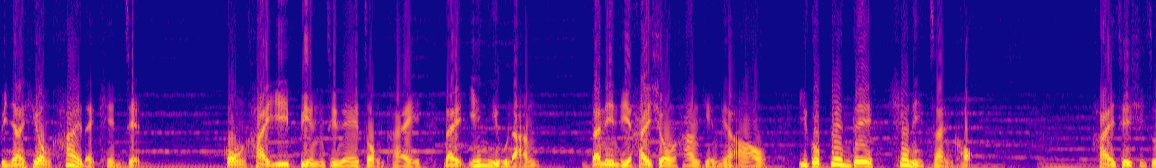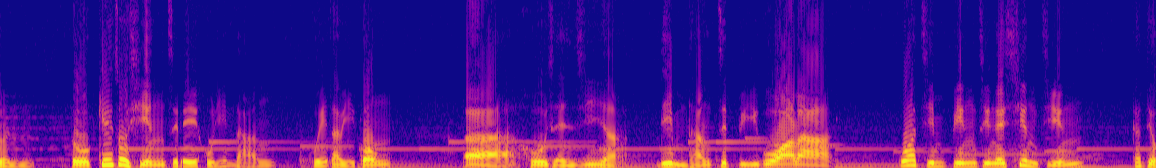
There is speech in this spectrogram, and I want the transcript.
并且向海来倾责，讲海以平静的状态来引诱人。但因伫海上航行了后，伊阁变得遐尼残酷。海这时阵。都假作成一个负责人，回答伊讲：“啊，胡先生啊，你毋通责备我啦！我真平静的性情，甲陆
